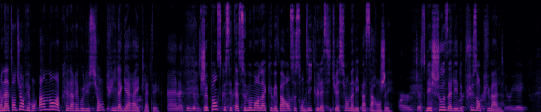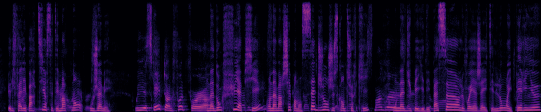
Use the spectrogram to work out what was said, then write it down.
On a attendu environ un an après la révolution, puis la guerre a éclaté. Je pense que c'est à ce moment-là que mes parents se sont dit que la situation n'allait pas s'arranger. Les choses allaient de plus en plus mal. Il fallait partir, c'était maintenant ou jamais. On a donc fui à pied, on a marché pendant sept jours jusqu'en Turquie, on a dû payer des passeurs, le voyage a été long et périlleux,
